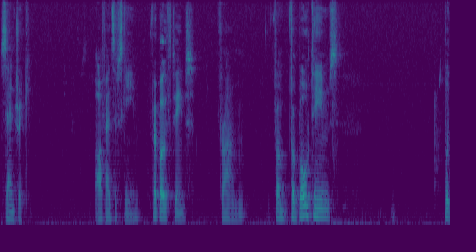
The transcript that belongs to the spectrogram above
centric offensive scheme For both teams. from from for both teams. But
